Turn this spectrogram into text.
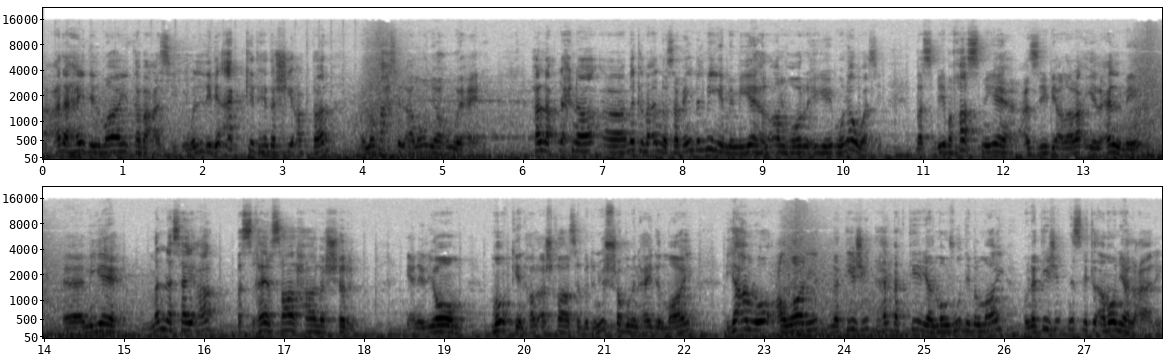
على هيدي المي تبع عزيبه واللي بيأكد هذا الشيء أكثر إنه فحص الأمونيا هو عالي. هلأ نحن آه مثل ما قلنا 70% من مياه الأنهر هي ملوثة بس بمخص مياه عزيبه أنا رأيي العلمي آه مياه منا سيئة بس غير صالحة للشرب. يعني اليوم ممكن هالأشخاص اللي بدهم يشربوا من هيدي المي يعملوا عوارض نتيجة هالبكتيريا الموجودة بالمي ونتيجة نسبة الأمونيا العالية.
